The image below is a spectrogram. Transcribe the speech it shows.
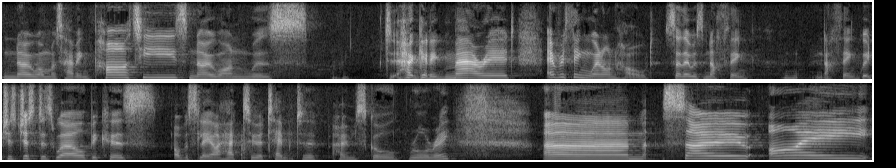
no one was having parties, no one was getting married. Everything went on hold, so there was nothing, nothing, which is just as well because obviously I had to attempt to homeschool Rory. Um, so I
